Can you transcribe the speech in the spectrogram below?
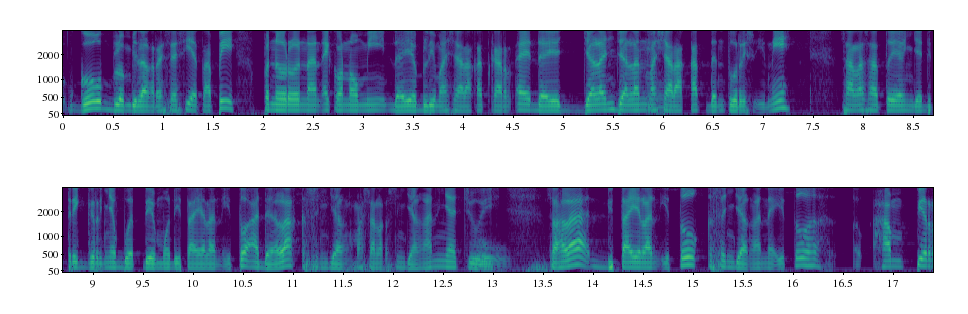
gue belum bilang resesi ya tapi penurunan ekonomi daya beli masyarakat karena eh daya jalan-jalan masyarakat dan turis ini salah satu yang jadi triggernya buat demo di Thailand itu adalah kesenjang masalah kesenjangannya cuy Oh. soalnya di Thailand itu kesenjangannya itu eh, hampir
